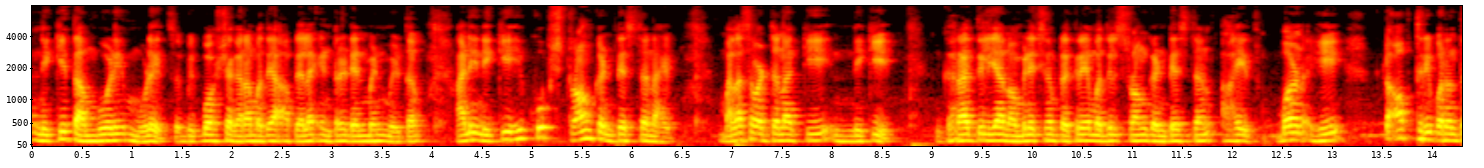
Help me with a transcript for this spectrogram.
निकी तांबोळीमुळेच बिग बॉसच्या घरामध्ये आपल्याला एंटरटेनमेंट मिळतं. आणि निकी ही खूप स्ट्रॉंग कंटेस्टंट आहे. मला असं वाटतं ना की निकी घरातील या नॉमिनेशन प्रक्रियेमधील स्ट्रॉंग कंटेस्टंट आहेच पण ही टॉप थ्रीपर्यंत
